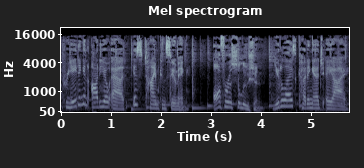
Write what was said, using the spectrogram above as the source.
Creating an audio ad is time consuming. Offer a solution. Utilize cutting edge AI.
